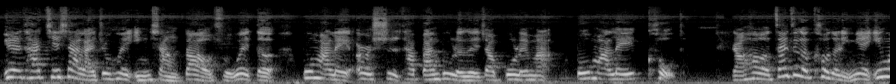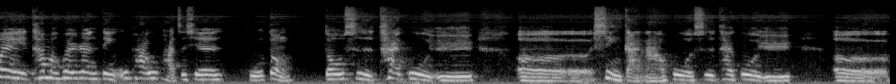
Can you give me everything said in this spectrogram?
因为它接下来就会影响到所谓的波马雷二世，他颁布了个叫波雷马波马雷 Code。然后在这个 code 里面，因为他们会认定乌帕乌帕这些活动都是太过于呃性感啊，或者是太过于呃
